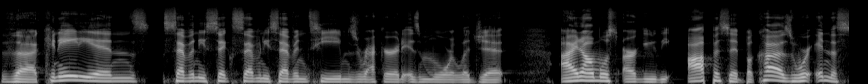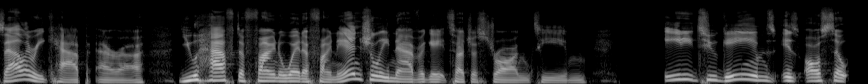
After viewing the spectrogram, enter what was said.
The Canadiens 76 77 teams record is more legit. I'd almost argue the opposite because we're in the salary cap era. You have to find a way to financially navigate such a strong team. 82 games is also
